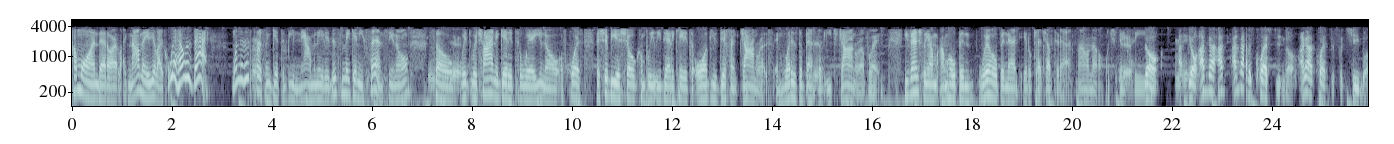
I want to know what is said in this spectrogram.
come on that are like nominated, you're like, Who the hell is that? When did this person get to be nominated? This make any sense, you know? So Yeah. we're we're trying to get it to where, you know, of course there should be a show completely dedicated to all these different genres and what is the best Yeah. of each genre. But eventually I'm I'm hoping we're hoping that it'll catch up to that. I don't know. What you think, Yeah. C? Yo, I, yo, I got I, I got a question though. I got a question for Cheeba.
